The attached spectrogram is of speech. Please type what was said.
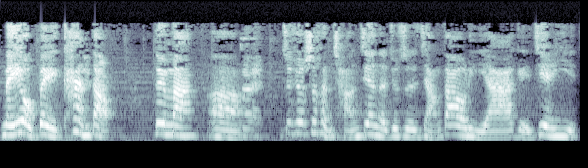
没有被看到。对吗？啊，对，这就是很常见的，就是讲道理呀，给建议。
